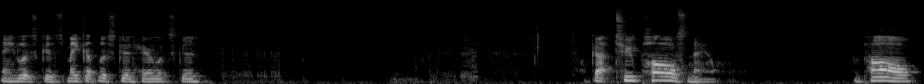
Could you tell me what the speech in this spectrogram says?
And he looks good. His makeup looks good. Hair looks good. I've got two Pauls now. And Paul,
